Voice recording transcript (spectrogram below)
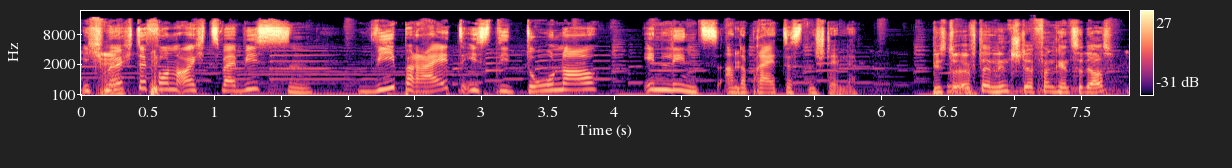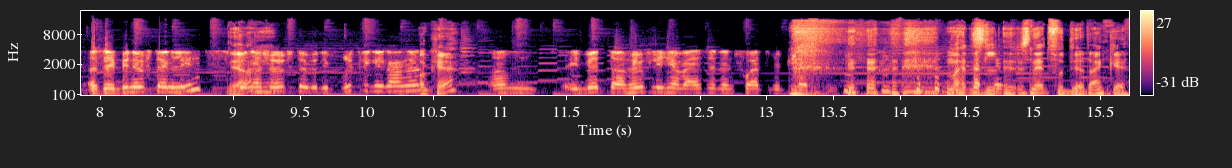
Ich Mhm. möchte von euch zwei wissen, wie breit ist die Donau in Linz an der breitesten Stelle? Bist du öfter in Linz, Stefan? Kennst du das aus? Also ich bin öfter in Linz, Ja. bin auch schon öfter über die Brücke gegangen. Okay. Und ich würde da höflicherweise den Vortritt lassen. Mei, das ist nett von dir, danke.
